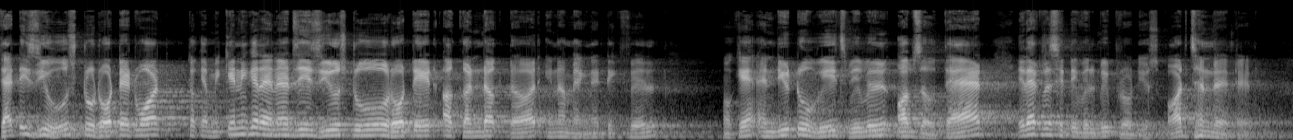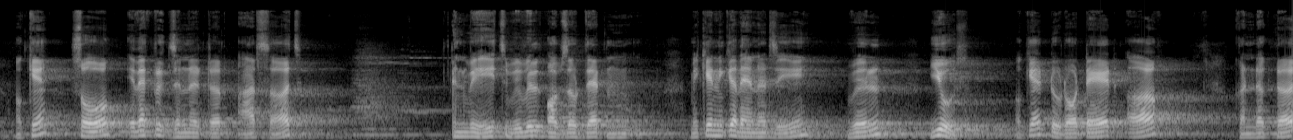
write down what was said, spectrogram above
that is used to rotate what? Okay mechanical energy is used to rotate a conductor in a magnetic field okay? And due to which we will observe that electricity will be produced or generated. Okay? So electric generator are such in which we will observe that mechanical energy will use okay to rotate a conductor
